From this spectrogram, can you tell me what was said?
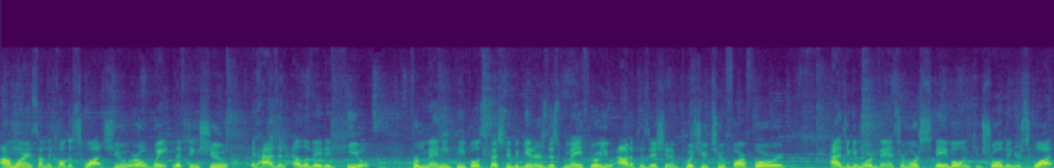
I'm wearing something called a squat shoe or a weightlifting shoe. It has an elevated heel. For many people, especially beginners, this may throw you out of position and push you too far forward. As you get more advanced or more stable and controlled in your squat,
